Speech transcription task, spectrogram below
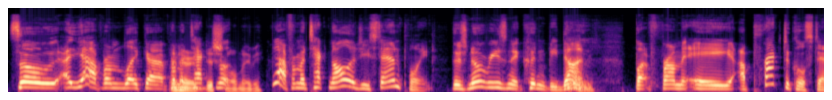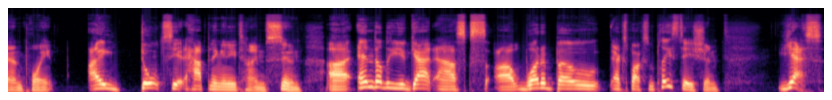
so uh, yeah, from like uh, from a additional, maybe. yeah, from a technology standpoint, there's no reason it couldn't be done. but from a, a practical standpoint, I don't see it happening anytime soon. Uh, NW Gat asks, uh, what about Xbox and PlayStation? Yes,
